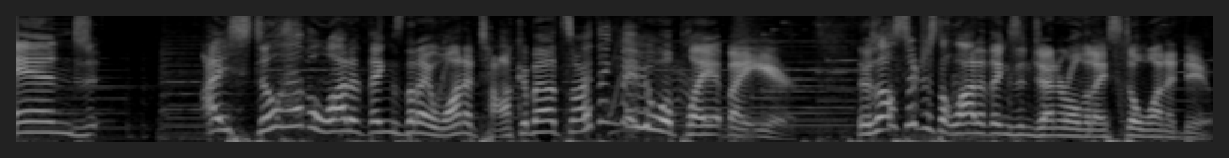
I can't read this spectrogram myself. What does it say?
and I still have a lot of things that I want to talk about, so I think maybe we'll play it by ear. There's also just a lot of things in general that I still want to do.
